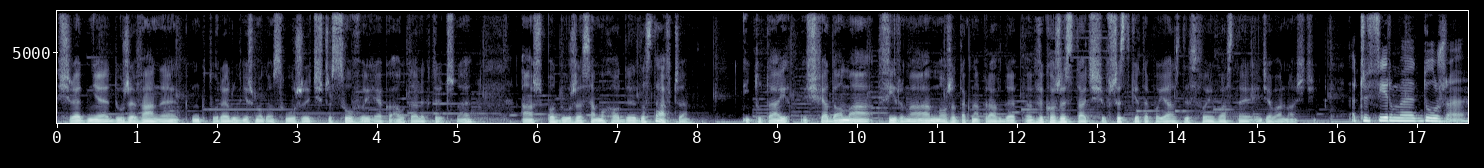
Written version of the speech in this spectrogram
średnie, duże wany, które również mogą służyć, czy suwy jako auta elektryczne, aż po duże samochody dostawcze. I tutaj świadoma firma może tak naprawdę wykorzystać wszystkie te pojazdy w swojej własnej działalności. A czy firmy duże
